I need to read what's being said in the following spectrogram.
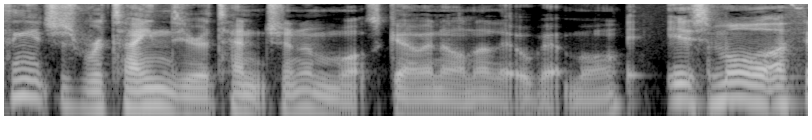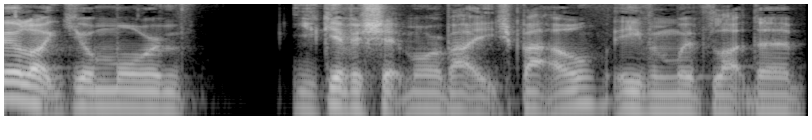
I think it just retains your attention and what's going on a little bit more. It's more. I feel like you're more. You give a shit more about each battle, even with like the,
